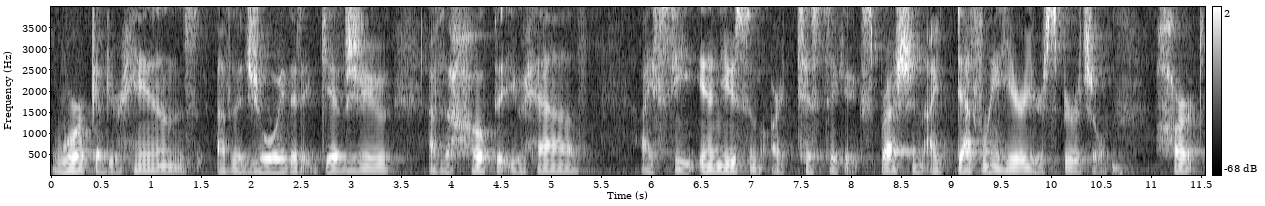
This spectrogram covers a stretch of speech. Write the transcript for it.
work of your hands, of the joy that it gives you, of the hope that you have. I see in you some artistic expression. I definitely hear your spiritual heart.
